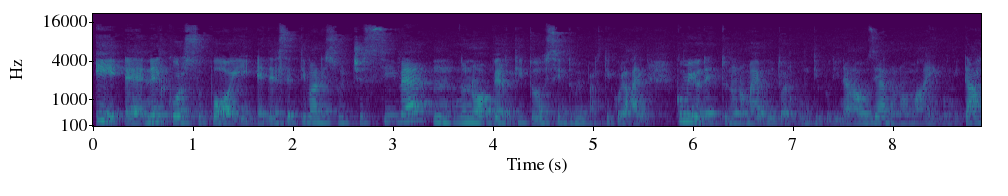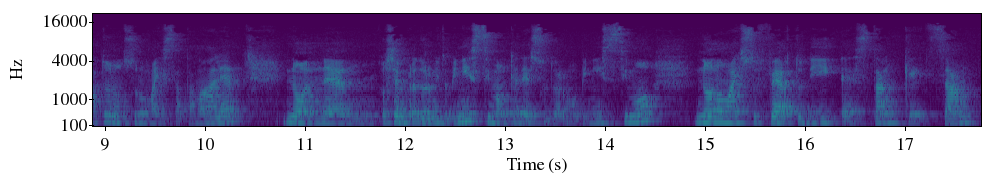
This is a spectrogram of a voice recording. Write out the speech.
e eh, nel corso poi e delle settimane successive mh, mm, non ho avvertito sintomi particolari. Come vi ho detto non ho mai avuto alcun tipo di nausea non ho mai vomitato non sono mai stata male. Non, ehm, ho sempre dormito benissimo anche adesso dormo benissimo. Non ho mai sofferto di eh, stanchezza.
